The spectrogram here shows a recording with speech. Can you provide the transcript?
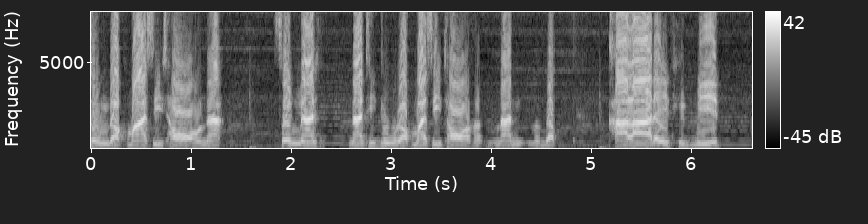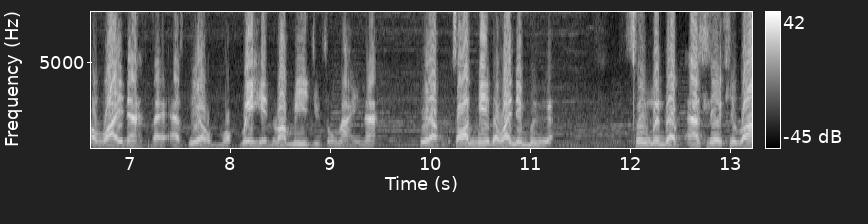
ทุ่งดอกไม้สีทองนะ ซึ่งนะณที่ทุ่งดอกไม้สีทองนั้นเหมือนแบบคาร่าได้ถือมีดเอาไว้นะ แต่แอสเลียลไม่เห็นว่ามีดอยู่ตรงไหนนะคือแบบซ่อนมีดเอาไว้ในมือซึ่งเหมือนแบบแอสเลียลคิดว่า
